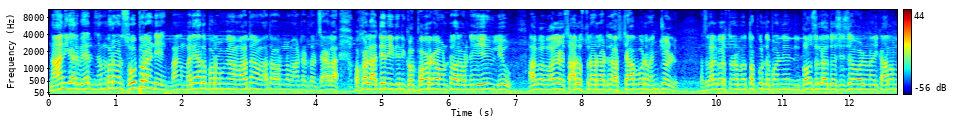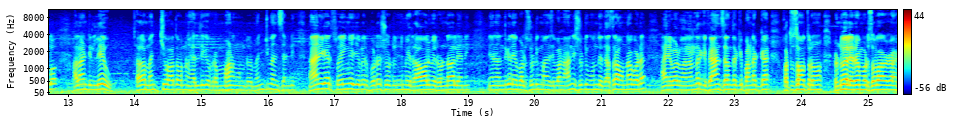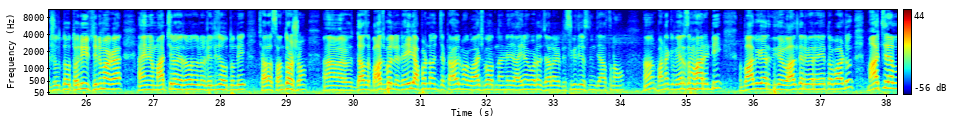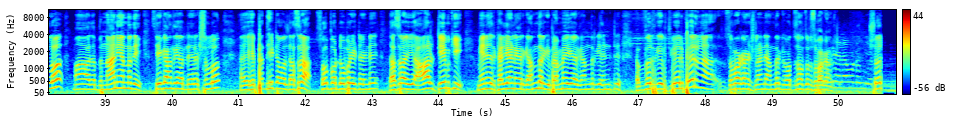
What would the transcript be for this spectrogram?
Nani behaviour number one super అండి. మర్యాదపూర్వకంగా వాత వాతావరణంలో మాట్లాడతాడు. చాలా ఒకళ్ళు అదే ఇదని పొగరగా ఉంటారు. ఏం లేవు. సార్ వస్తున్నారు ఆ స్టాఫ్ కూడా మంచోళ్ళు. అసలు అడుగు వస్తున్నారు తప్పుకుంటూ తప్పుకుంటూ బౌన్సర్లా తోసేసేవాళ్ళు ఈ కాలంలో అలాంటివి లేవు. చాలా మంచి వాతావరణం హెల్తీగా బ్రహ్మాండంగా ఉంటారు మంచి మనిషి అండి. నాన్నగారు స్వయంగా చెప్పారు ఫోటో షూట్ ఉంది మీరు రావాలి మీరు ఉండాలి అని. నేను అందుకనే వాళ్ళ షూటింగ్ మానేసి వాళ్ళ నాని షూటింగ్ ఉంది దసరా ఉన్నా కూడా ఆయన వాళ్ళు మనందరికీ ఫ్యాన్స్ అందరికీ పండగగా కొత్త సంవత్సరం రెండు వేల ఇరవై మూడు శుభాకాంక్షలతో తొలి సినిమాగా ఆయన మార్చిలో ఇరవై రోజుల్లో రిలీజ్ అవుతుంది. చాలా సంతోషం. ఆ, దస- Bajupalli daily up and down travel మాకు వాచిపోతుందండి. అయినా కూడా చాలా రిస్క్ చేసుకుని చేస్తున్నాం. పండగ వీరసింహారెడ్డి బాబీ గారి వాల్తేరు వీరయ్యతో పాటు మార్చి నెలలో మా నాని అన్నది శ్రీకాంత్ గారి డైరెక్షన్లో పెద్ద హిట్ అవ్వాలి దసరా సూపర్ డూపర్ హిట్ అండి. దసరా ఈ ఆల్ టీమ్కి మేనేజర్ కళ్యాణ్ గారికి అందరికీ బ్రహ్మయ్య గారికి అందరికీ ఎంట్రీ ఎవరికి పేరు పేరున శుభాకాంక్షలు అండి. అందరికీ కొత్త సంవత్సరం శుభాకాంక్షలు.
